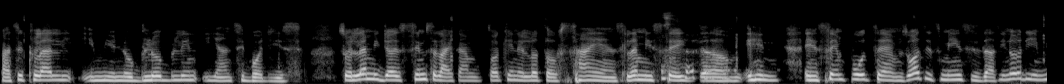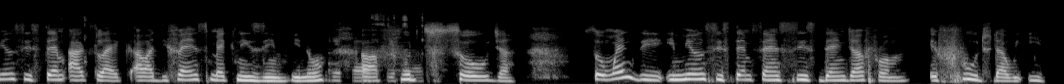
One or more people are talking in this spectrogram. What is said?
particularly immunoglobulin E antibodies. So let me just seems like I'm talking a lot of science. Let me say it um, in in simple terms. What it means is that you know the immune system acts like our defense mechanism. You know, our Yes, food yes. soldier. So when the immune system senses danger from a food that we eat,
